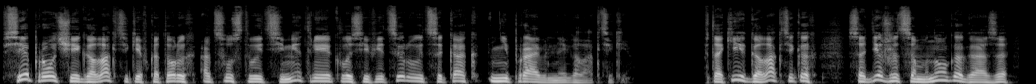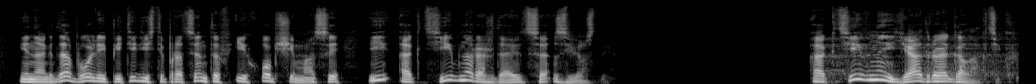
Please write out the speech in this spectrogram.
Все прочие галактики, в которых отсутствует симметрия, классифицируются как неправильные галактики. В таких галактиках содержится много газа, иногда более 50% их общей массы, и активно рождаются звезды. Активные ядра галактик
